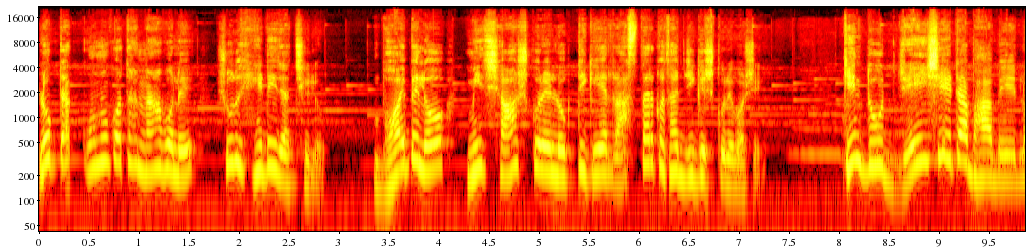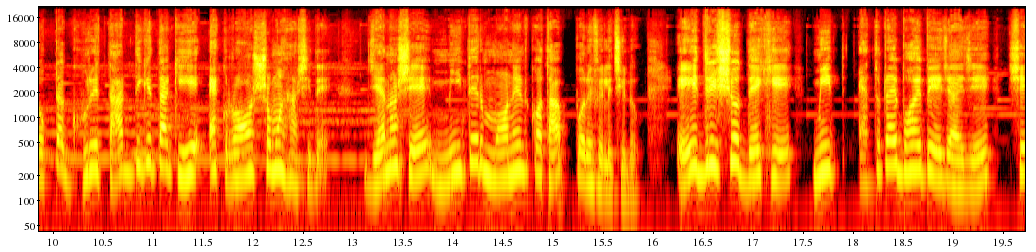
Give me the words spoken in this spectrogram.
লোকটা কোনো কথা না বলে শুধু হেঁটেই যাচ্ছিল। ভয় পেল মিত সাহস করে লোকটিকে রাস্তার কথা জিজ্ঞেস করে বসে। কিন্তু যেই সে এটা ভাবে, লোকটা ঘুরে তার দিকে তাকিয়ে এক রহস্যময় হাসি দেয়, যেন সে মিতের মনের কথা পড়ে ফেলেছিল। এই দৃশ্য দেখে মিত এতটাই ভয় পেয়ে যায় যে সে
